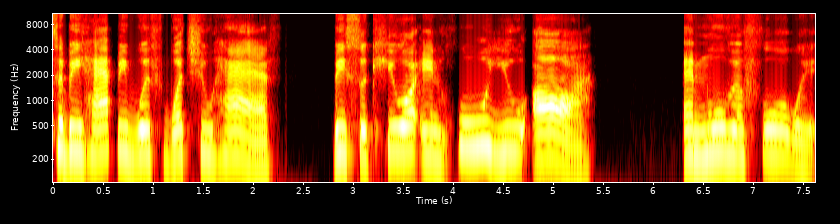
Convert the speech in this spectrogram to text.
To be happy with what you have, be secure in who you are, and moving forward.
